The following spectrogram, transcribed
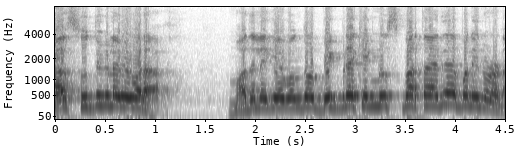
ಸುದ್ದಿಗಳ ವಿವರ. ಮೊದಲಿಗೆ ಒಂದು ಬಿಗ್ ಬ್ರೇಕಿಂಗ್ ನ್ಯೂಸ್ ಬರ್ತಾ ಇದೆ. ಬನ್ನಿ ನೋಡೋಣ.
